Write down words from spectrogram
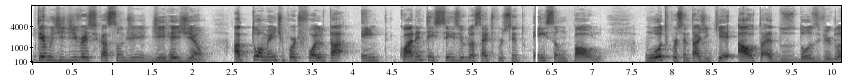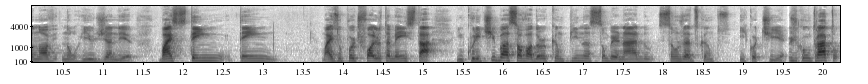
Em termos de diversificação de, de região, atualmente o portfólio está em 46,7% em São Paulo. Um outro porcentagem que é alta é dos 12,9 no Rio de Janeiro. Mas tem tem mas o portfólio também está em Curitiba, Salvador, Campinas, São Bernardo, São José dos Campos e Cotia. De contrato,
